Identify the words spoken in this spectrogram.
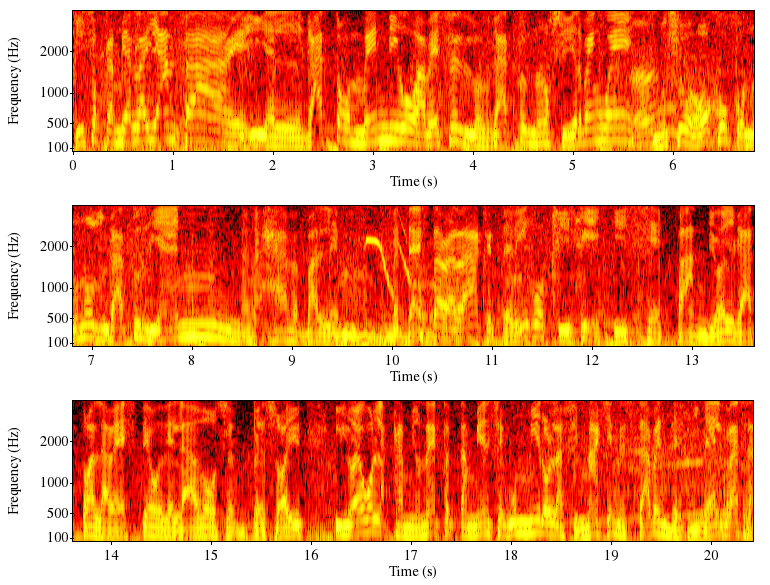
Quiso cambiar la llanta eh, y el gato mendigo. A veces los gatos no sirven, güey. ¿Ah? Mucho ojo con unos gatos bien. Ah, vale, de esta verdad que te digo. Y, y se pandió el gato a la bestia o de lado. Se empezó a ir. Y luego la camioneta también, según miro las imágenes, estaba en desnivel, raza.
